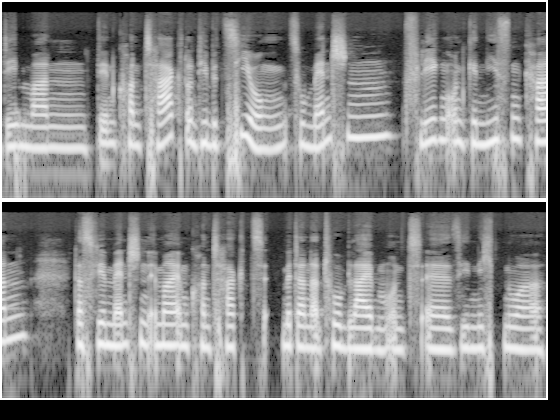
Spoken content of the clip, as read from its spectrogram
dem man den Kontakt und die Beziehung zu Menschen pflegen und genießen kann, dass wir Menschen immer im Kontakt mit der Natur bleiben und äh, sie nicht nur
